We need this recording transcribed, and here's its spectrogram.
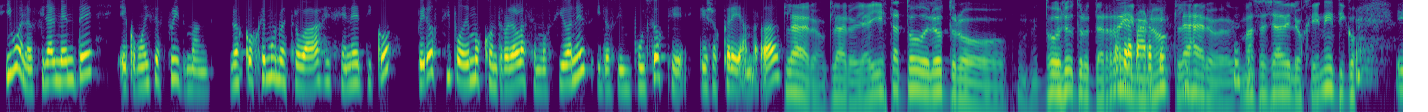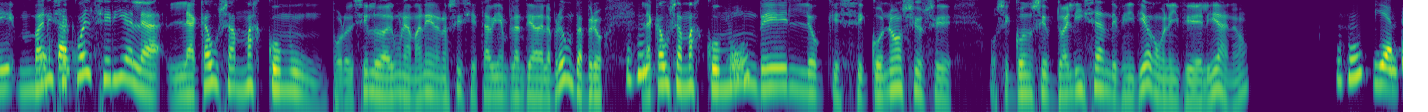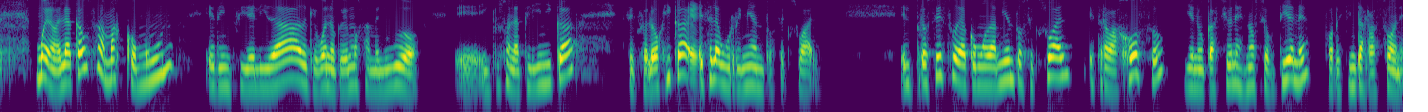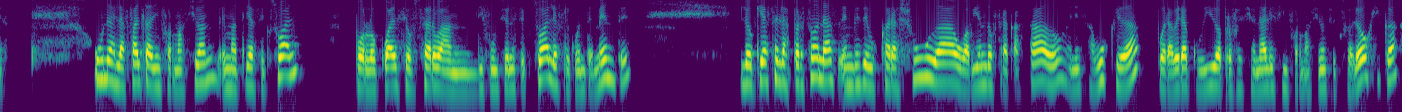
Y bueno, finalmente, eh, como dice Friedman, no escogemos nuestro bagaje genético, pero sí podemos controlar las emociones y los impulsos que, ellos crean, ¿verdad? Claro, claro, y ahí está todo el otro, todo el otro terreno, ¿no? Claro, más allá de lo genético. Eh, Vanessa, ¿cuál sería la, la, causa más común, por decirlo de alguna manera? No sé si está bien planteada la pregunta, pero la causa más común de lo que se conoce o se, o se conceptualiza en definitiva como la infidelidad, ¿no? Bien, bueno, la causa más común de infidelidad, que bueno, que vemos a menudo eh, incluso en la clínica sexológica, es el aburrimiento sexual. El proceso de acomodamiento sexual es trabajoso y en ocasiones no se obtiene por distintas razones. Una es la falta de información en materia sexual, por lo cual se observan disfunciones sexuales frecuentemente. Lo que hacen las personas, en vez de buscar ayuda o habiendo fracasado en esa búsqueda por haber acudido a profesionales de información sexológica,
